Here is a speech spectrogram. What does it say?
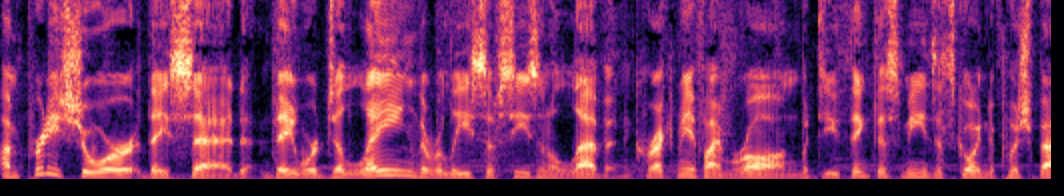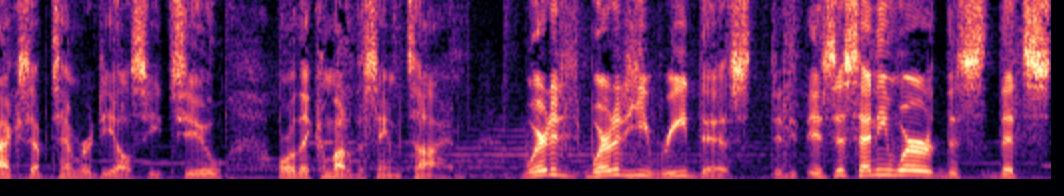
I'm pretty sure they said they were delaying the release of season 11. Correct me if I'm wrong, but do you think this means it's going to push back September DLC 2 or they come out at the same time? Where did where did he read this? Did, is this anywhere this that's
